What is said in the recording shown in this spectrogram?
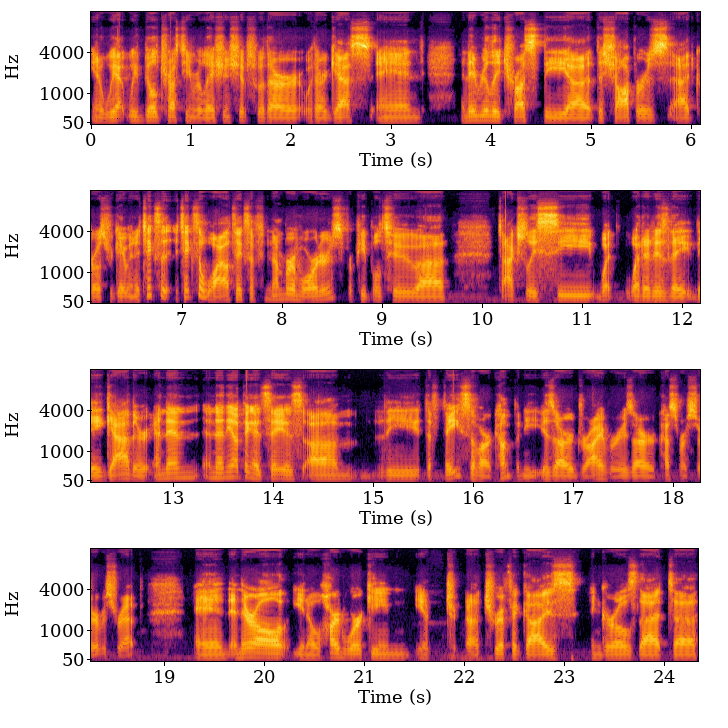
you know we we build trusting relationships with our with our guests, and and they really trust the uh, the shoppers at Grocery Gateway. And it takes a, it takes a while, it takes a number of orders for people to uh, to actually see what what it is they they gather. And then and then the other thing I'd say is um, the the face of our company is our driver, is our customer service rep, and and they're all you know hardworking, you know, tr- uh, terrific guys and girls that uh,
